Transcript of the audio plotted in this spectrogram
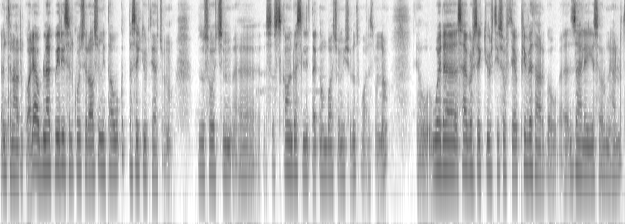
እንትን አድርገዋል ያው ብላክቤሪ ስልኮች ራሱ የሚታወቁት በ security ያቸው ነው። ብዙ ሰዎችም እስካሁን ድረስ ሊጠቀሙባቸው የሚችሉት ማለት ነው። እና ወደ cyber security software pivot አድርገው እዛ ላይ እየሰሩ ነው ያሉት።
